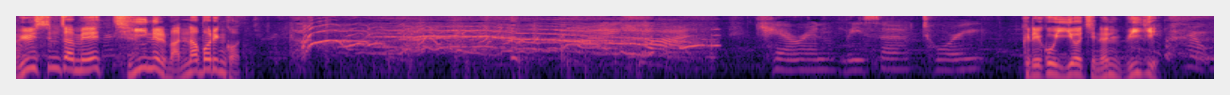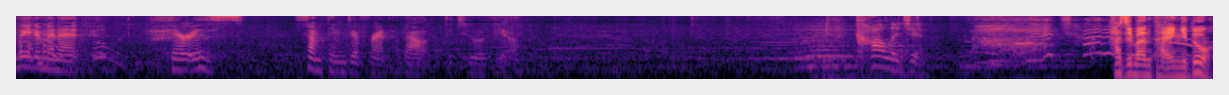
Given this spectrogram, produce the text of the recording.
윌슨 자매의 지인을 만나버린 것. Karen, Lisa, Tori. 그리고 이어지는 위기. Wait a minute. There is something different about the two of you. Collagen. 하지만 다행히도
